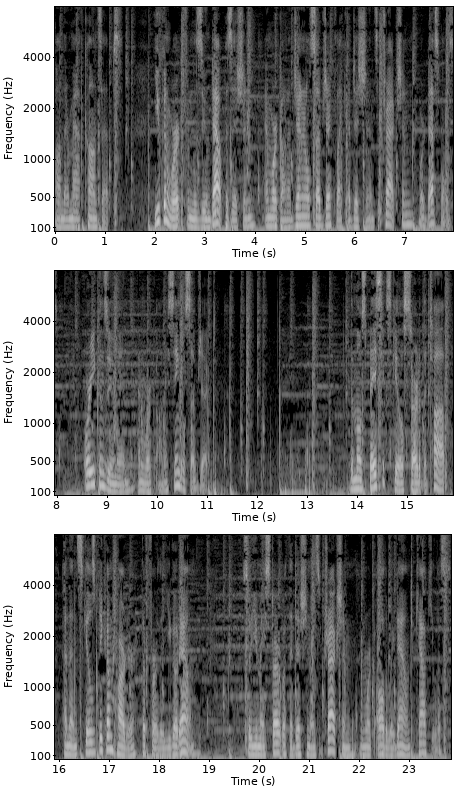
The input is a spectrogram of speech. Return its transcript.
on their math concepts. You can work from the zoomed out position and work on a general subject like addition and subtraction or decimals, or you can zoom in and work on a single subject. The most basic skills start at the top, and then skills become harder the further you go down. So you may start with addition and subtraction and work all the way down to calculus.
